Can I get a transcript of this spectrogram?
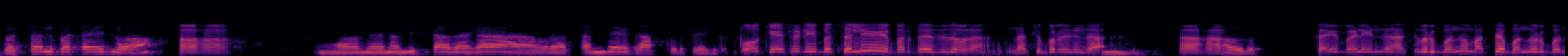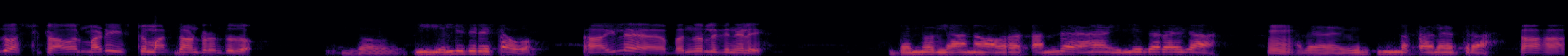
ಬಸ್ಸಲ್ಲಿ ಬರ್ತಾ ಇದ್ಲು. ಹಾಂ ಹಾಂ. ಒಂದೇನೋ ಮಿಸ್ ಆದಾಗ ಅವರ ತಂದೆ ಡ್ರಾಪ್ ಕೊಡ್ತಾ ಇದ್ರು. ಓ ಕೆ ಎಸ್ ಆರ್ ಟಿ ಬಸ್ಸಲ್ಲಿ ಬರ್ತಾ ಇದ್ದಿದ್ದು ಅವನ ನರಸೀಪುರದಿಂದ? ಹ್ಮ್. ಹಾಂ ಹಾಂ. ಹೌದು. ಬಳಿಯಿಂದ ನರಸೀಪುರಕ್ಕೆ ಬಂದು ಮತ್ತೆ ಬನ್ನೂರಿಗೆ ಬಂದು ಅಷ್ಟು ಟ್ರಾವೆಲ್ ಮಾಡಿ ಇಷ್ಟು ಮಾರ್ಕ್ಸ್ ತಗೊಂಡಿರೋಂಥದ್ದು ಹೌದು. ಈಗ ಎಲ್ಲಿದ್ದೀರಿ ತಾವು? ಹಾ ಇಲ್ಲೇ ಬನ್ನೂರ್ಲಿದ್ದೀನಿ ಹೇಳಿ. ಬೆಂಗಳೂರ್ಲ ನಾವು ಅವರ ತಂದೆ ಇಲ್ಲಿದ್ದಾರೆ ಈಗ. ಹ್ಞೂ ಅದೇ ವಿವೇಕಾನಂದ ಶಾಲೆ ಹತ್ರ. ಹಾ ಹಾಂ.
